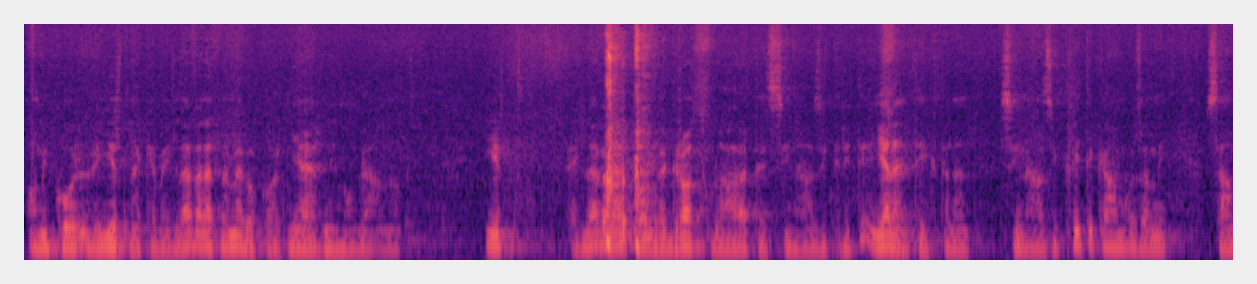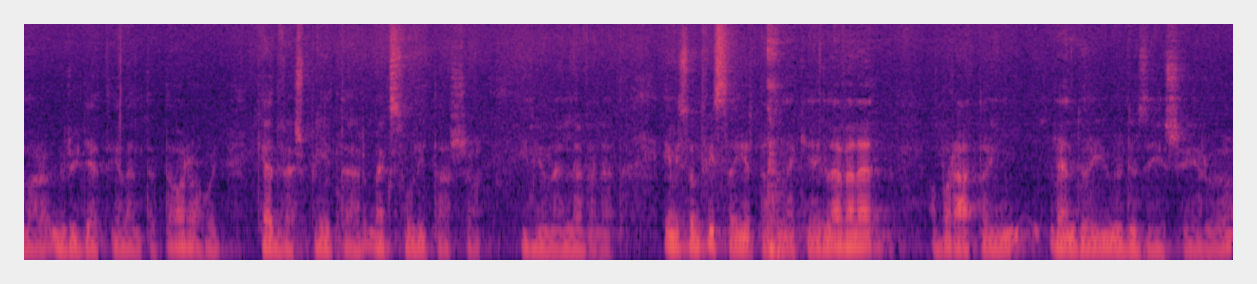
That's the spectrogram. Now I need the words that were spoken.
amikor ő írt nekem egy levelet, mert meg akart nyerni magának. Írt egy levelet, amiben gratulált egy színházi kriti- jelentéktelen színházi kritikámhoz, ami számára ürügyet jelentett arra, hogy kedves Péter megszólítással írjon egy levelet. Én viszont visszaírtam neki egy levelet a barátaim rendőri üldözéséről,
